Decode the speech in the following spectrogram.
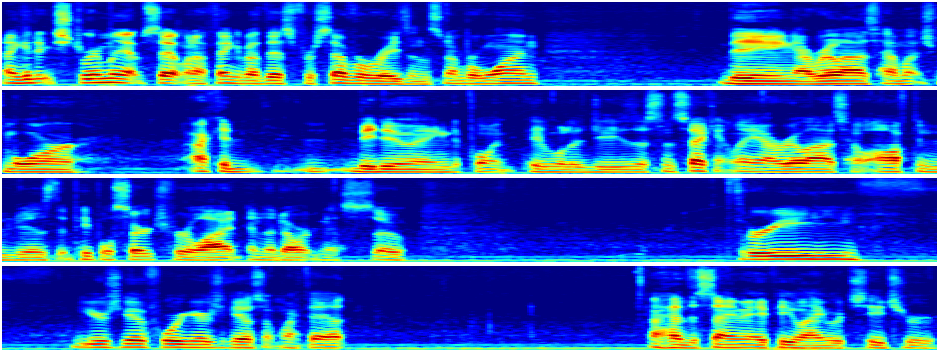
And I get extremely upset when I think about this for several reasons. Number one, being I realize how much more I could be doing to point people to Jesus. And secondly, I realize how often it is that people search for light in the darkness. So, three years ago, four years ago, something like that, I had the same AP language teacher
